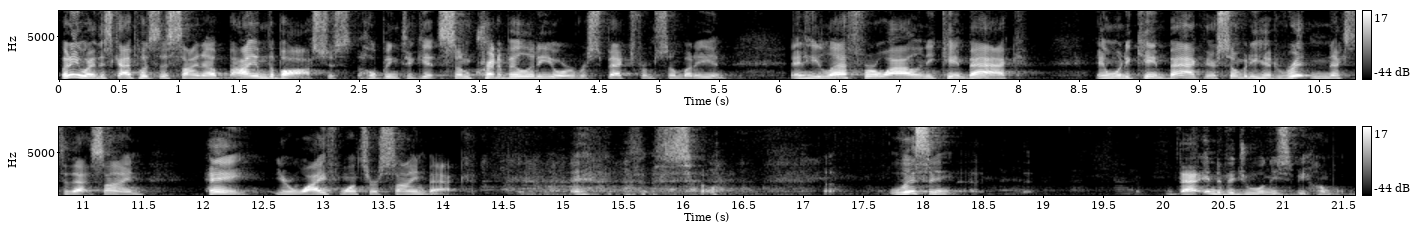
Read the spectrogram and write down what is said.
But anyway, this guy puts this sign up I am the boss, just hoping to get some credibility or respect from somebody. And and he left for a while and he came back. And when he came back, there's somebody had written next to that sign, Hey, your wife wants her sign back. so, listen, that individual needs to be humbled.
